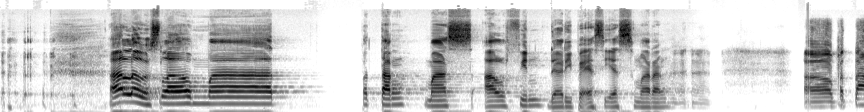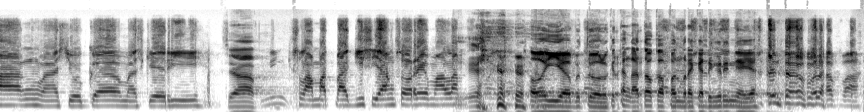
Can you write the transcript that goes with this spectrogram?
Halo, selamat petang Mas Alvin dari PSIS Semarang. Eh, petang, Mas Yoga, Mas Gary. Siap. Ini selamat pagi, siang, sore, malam. Oh iya betul, kita nggak tahu kapan mereka dengerinnya ya. Berapa?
